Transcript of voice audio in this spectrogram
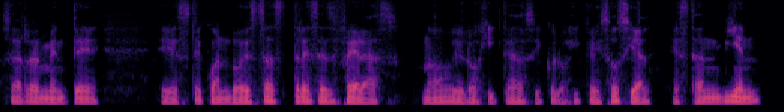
o sea, realmente este, cuando estas tres esferas ¿no? Biológica, psicológica y social están bien,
